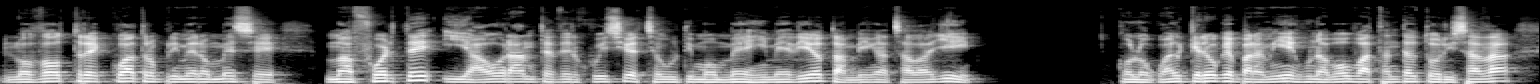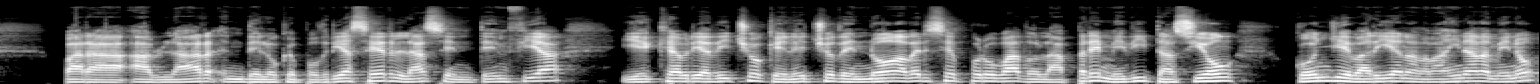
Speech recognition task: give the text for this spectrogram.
los dos, tres, cuatro primeros meses más fuertes y ahora antes del juicio, este último mes y medio, también ha estado allí. Con lo cual creo que para mí es una voz bastante autorizada para hablar de lo que podría ser la sentencia y es que habría dicho que el hecho de no haberse probado la premeditación conllevaría nada más y nada menos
